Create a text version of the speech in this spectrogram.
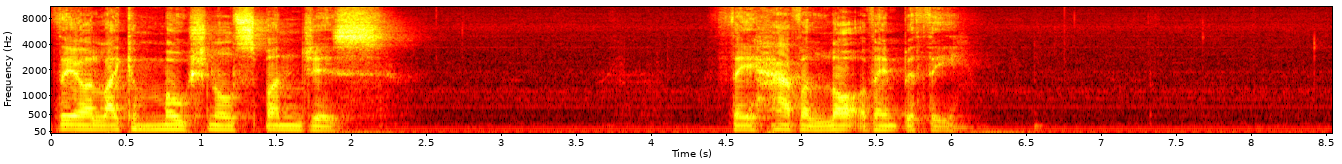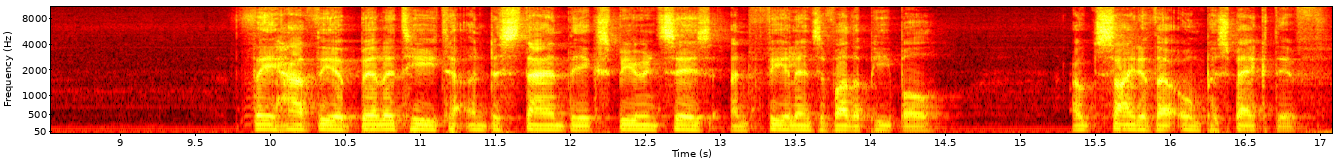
They are like emotional sponges. They have a lot of empathy. They have the ability to understand the experiences and feelings of other people outside of their own perspective.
